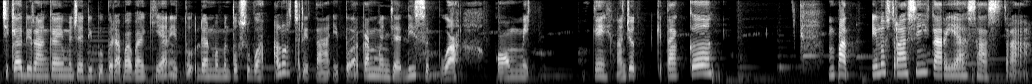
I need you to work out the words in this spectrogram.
jika dirangkai menjadi beberapa bagian itu dan membentuk sebuah alur cerita itu akan menjadi sebuah komik. Oke, lanjut. Kita ke 4. Ilustrasi karya sastra.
